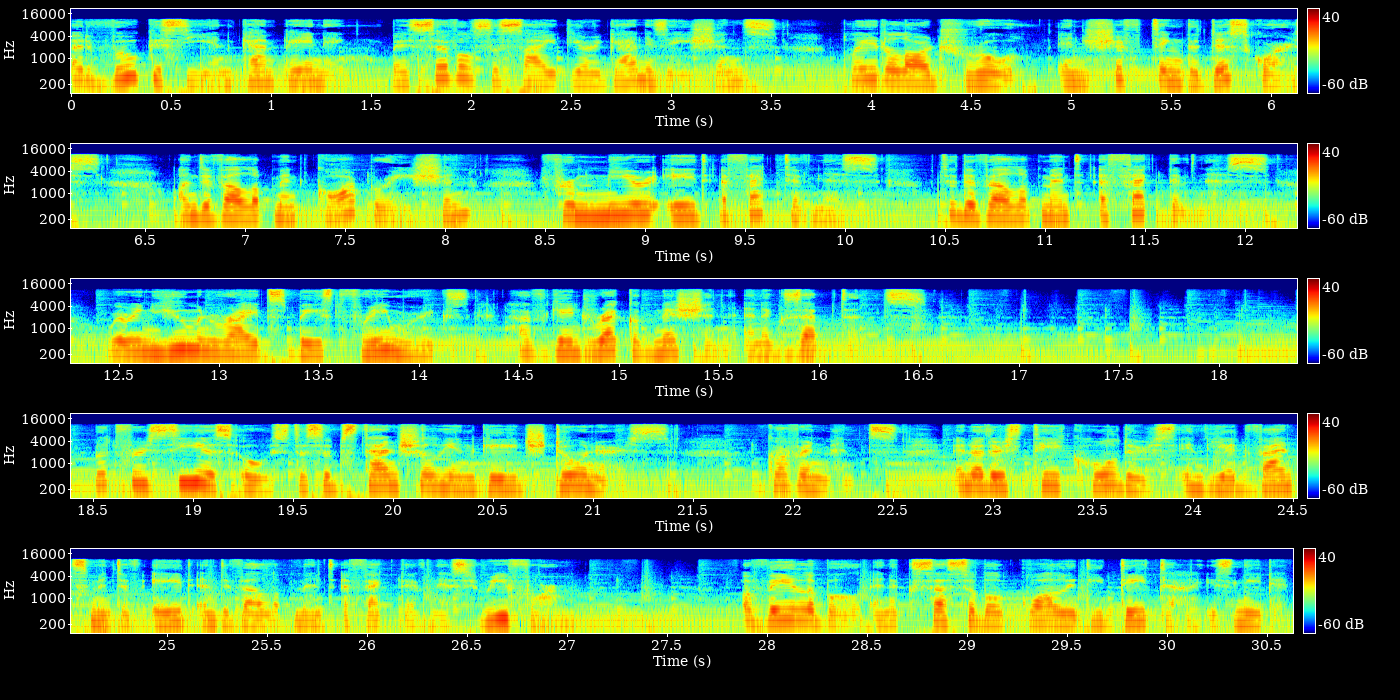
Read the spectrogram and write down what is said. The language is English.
Advocacy and campaigning by civil society organizations played a large role in shifting the discourse on development cooperation from mere aid effectiveness to development effectiveness, wherein human rights based frameworks have gained recognition and acceptance. But for CSOs to substantially engage donors, governments, and other stakeholders in the advancement of aid and development effectiveness reform, available and accessible quality data is needed.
